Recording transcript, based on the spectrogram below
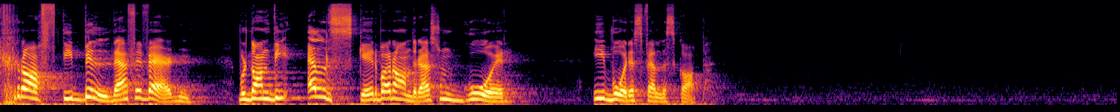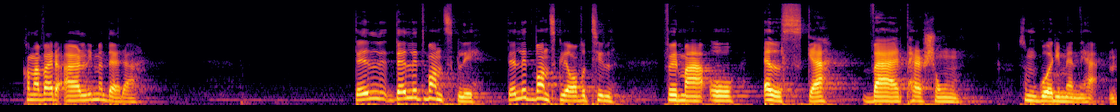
kraftig bilde for verden. Hvordan vi elsker hverandre som går i vårt fellesskap. Kan jeg være ærlig med dere? Det er, det er litt vanskelig. Det er litt vanskelig av og til for meg å elske hver person som går i menigheten.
